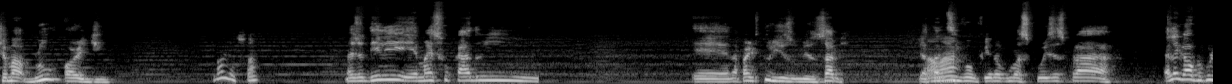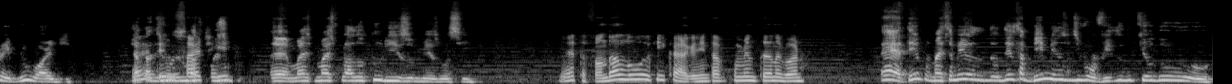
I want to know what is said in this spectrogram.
chama Blue Origin, Olha só. mas o dele é mais focado em é, na parte de turismo mesmo, sabe? Já Ah tá lá. desenvolvendo algumas coisas pra. É legal, procura aí, Blue Origin. Já É, tá desenvolvendo umas site coisas é, mais, mais pro lado do turismo mesmo, assim. É, tá falando da Lua aqui, cara, que a gente tava comentando agora. É, tem, mas também o dele tá bem menos desenvolvido do que o do.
